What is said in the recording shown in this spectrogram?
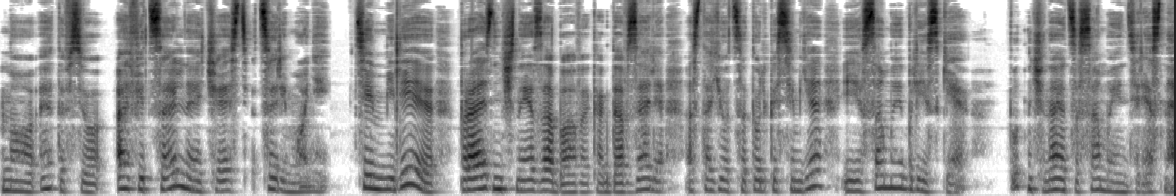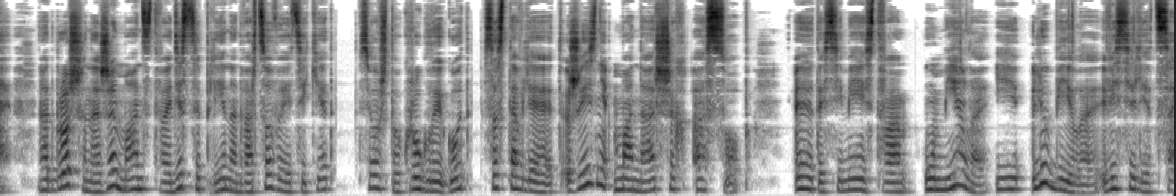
Но это все официальная часть церемоний. Тем милее праздничные забавы, когда в зале остается только семья и самые близкие. Тут начинается самое интересное. Отброшено жеманство, дисциплина, дворцовый этикет, все, что круглый год составляет жизнь монарших особ. Это семейство умело и любило веселиться.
